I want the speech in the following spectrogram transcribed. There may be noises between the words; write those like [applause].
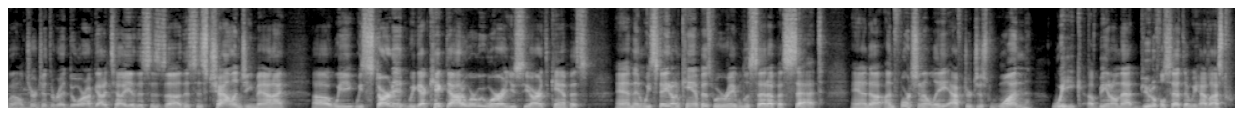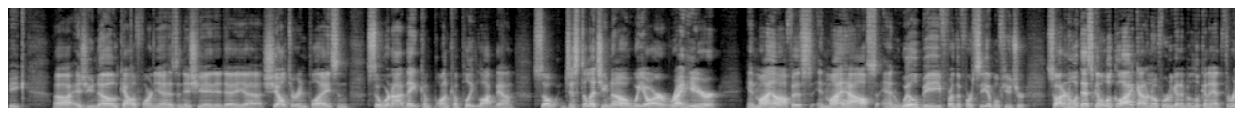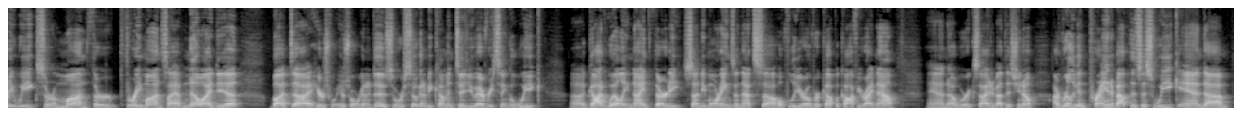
Well, Church at the Red Door, I've got to tell you, this is uh, this is challenging, man. I uh, we we started, we got kicked out of where we were at UCR at the campus, and then we stayed on campus. We were able to set up a set, and uh, unfortunately, after just one week of being on that beautiful set that we had [laughs] last week, uh, as you know, California has initiated a uh, shelter in place, and so we're not they com- on complete lockdown. So just to let you know, we are right here in my office, in my house, and will be for the foreseeable future. So I don't know what that's going to look like. I don't know if we're going to be looking at three weeks or a month or three months. I have no idea. But uh, here's, here's what we're going to do. So we're still going to be coming to you every single week. Uh, God willing, 9:30 Sunday mornings, and that's uh, hopefully you're over a cup of coffee right now, and uh, we're excited about this. You know, I've really been praying about this this week, and um,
